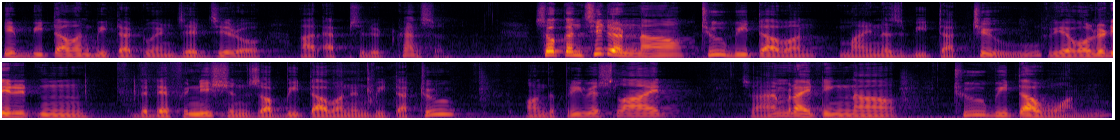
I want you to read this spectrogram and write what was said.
if beta 1, beta 2 and z 0 are absolute constant. So, consider now 2 beta 1 minus beta 2. We have already written the definitions of beta 1 and beta 2 on the previous slide. So, I am writing now 2 beta 1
